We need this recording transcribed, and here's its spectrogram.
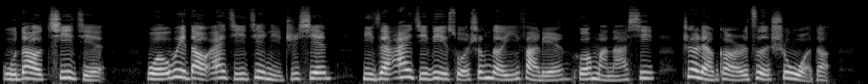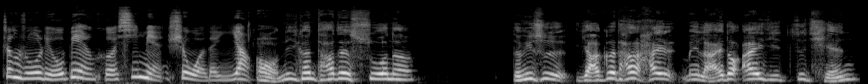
五到七节，我未到埃及见你之先，你在埃及地所生的以法莲和马拿西这两个儿子是我的，正如流便和西缅是我的一样。哦，那你看他在说呢，等于是雅各他还没来到埃及之前，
